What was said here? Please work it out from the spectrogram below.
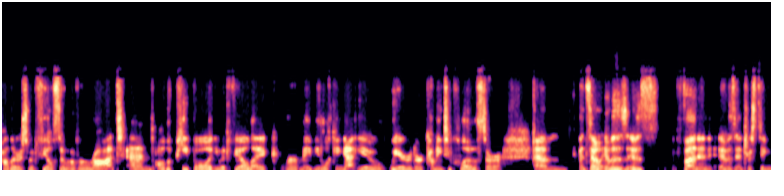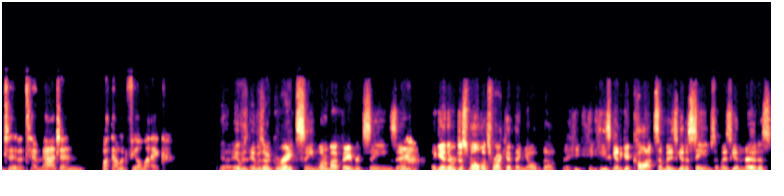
colors would feel so overwrought and all the people you would feel like were maybe looking at you weird or coming too close or um, and so it was it was fun and it was interesting to to imagine what that would feel like yeah it was it was a great scene one of my favorite scenes. And again there were just moments where i kept thinking oh he, he's going to get caught. Somebody's going to see him. Somebody's going to notice.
